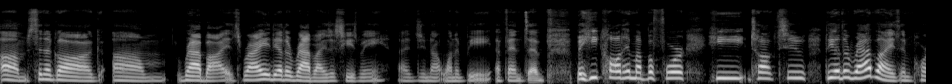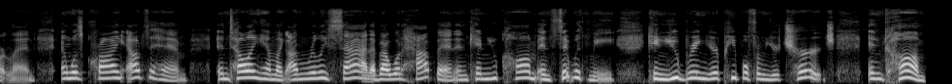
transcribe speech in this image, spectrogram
um, synagogue um, rabbis, right? The other rabbis, excuse me. I do not want to be offensive. But he called him up before he talked to the other rabbis in Portland and was crying out to him and telling him, like, I'm really sad about what happened. And can you come and sit with me? Can you bring your people from your church and come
